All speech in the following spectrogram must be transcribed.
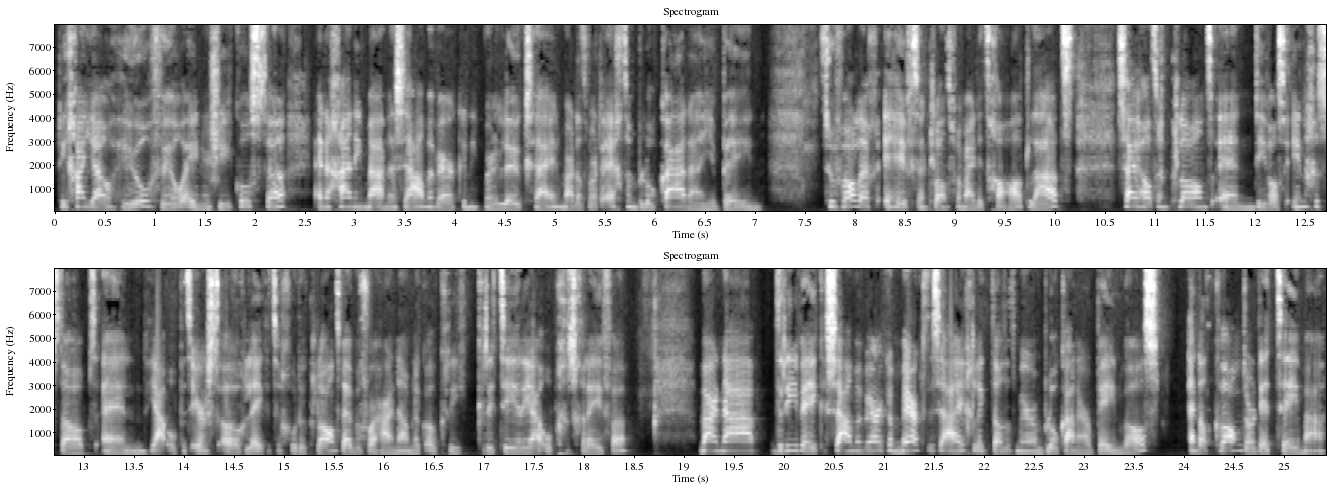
die gaan jou heel veel energie kosten. En dan gaan die maanden samenwerken niet meer leuk zijn, maar dat wordt echt een blokkade aan je been. Toevallig heeft een klant van mij dit gehad laatst. Zij had een klant en die was ingestapt. En ja, op het eerste oog leek het een goede klant. We hebben voor haar namelijk ook criteria opgeschreven. Maar na drie weken samenwerken merkte ze eigenlijk dat het meer een blok aan haar been was. En dat kwam door dit thema.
